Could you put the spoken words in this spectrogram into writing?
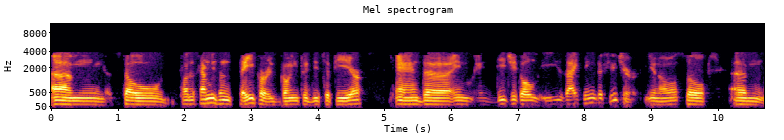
Um, so for the same reason, paper is going to disappear, and uh, in, in digital is, I think, the future. You know, so um,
